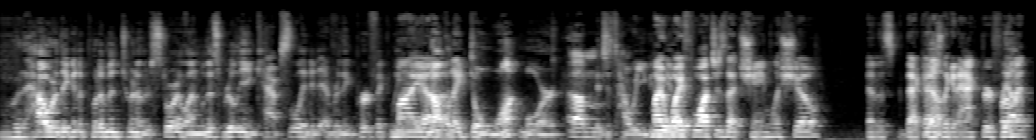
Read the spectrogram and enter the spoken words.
Great. But how are they going to put him into another storyline when this really encapsulated everything perfectly? My, uh, Not that I don't want more. Um, it's just how are you? My Gonna do wife it? watches that Shameless show, and this, that guy's Yeah. like an actor from Yeah. it,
